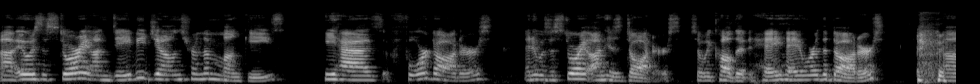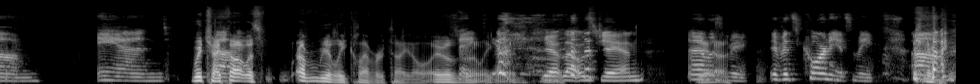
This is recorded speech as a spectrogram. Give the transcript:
Uh, it was a story on Davy Jones from the Monkees. He has four daughters, and it was a story on his daughters. So we called it "Hey, Hey, We're the Daughters." Um, and Which I Uh, thought was a really clever title. It was really you. good. Yeah, that was Jan. That Yeah. was me. If it's corny, it's me. Um,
